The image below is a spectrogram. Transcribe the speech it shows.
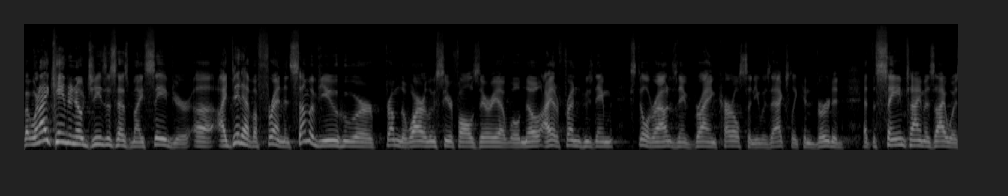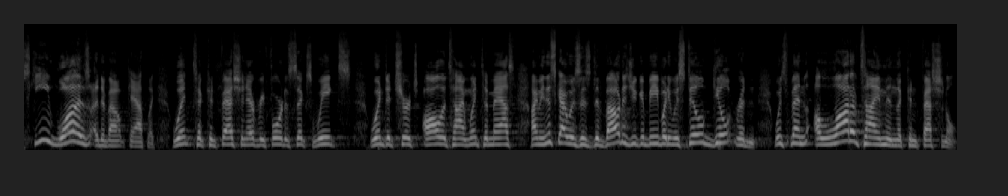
But when I came to know Jesus as my Savior, uh, I did have a friend, and some of you who are from the Waterloo Cedar Falls area will know. I had a friend whose name is still around. His name's Brian Carlson. He was actually converted at the same time as I was. He was a devout Catholic. Went to confession every four to six weeks. Went to church all the time. Went to mass. I mean, this guy was as devout as you could be, but he was still guilt-ridden. Would spend a lot of time in the confessional,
